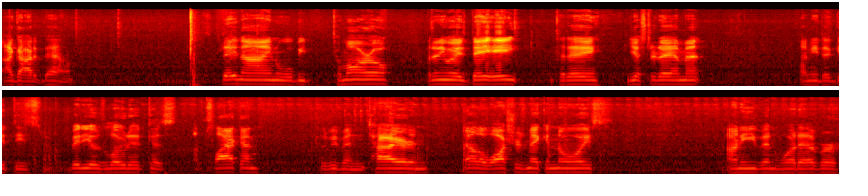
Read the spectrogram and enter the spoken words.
I got it down. Day 9 will be tomorrow. But anyways, day 8 today, yesterday I meant. I need to get these videos loaded because I'm slacking. Because we've been tired and now the washer's making noise. Uneven, whatever.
